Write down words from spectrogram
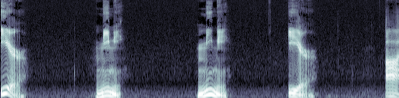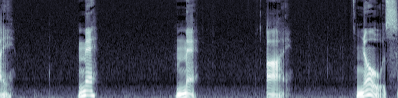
Ear. Mimi. Mimi. Ear. Eye. Me. Me. Eye. Nose.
